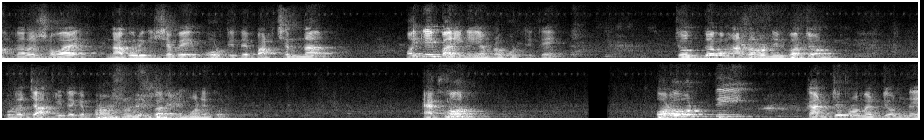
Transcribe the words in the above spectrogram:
আপনারা সবাই নাগরিক হিসেবে ভোট দিতে পারছেন না। অনেকেই পারিনি আমরা ভোট দিতে। চোদ্দ এবং আঠারো নির্বাচন গোটা জাতিটাকে প্রহসন নির্বাচনী মনে করি। এখন পরবর্তী কার্যক্রমের জন্যে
